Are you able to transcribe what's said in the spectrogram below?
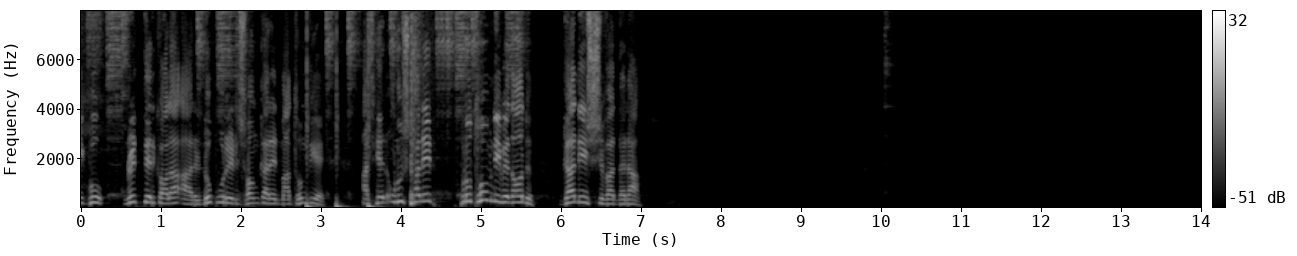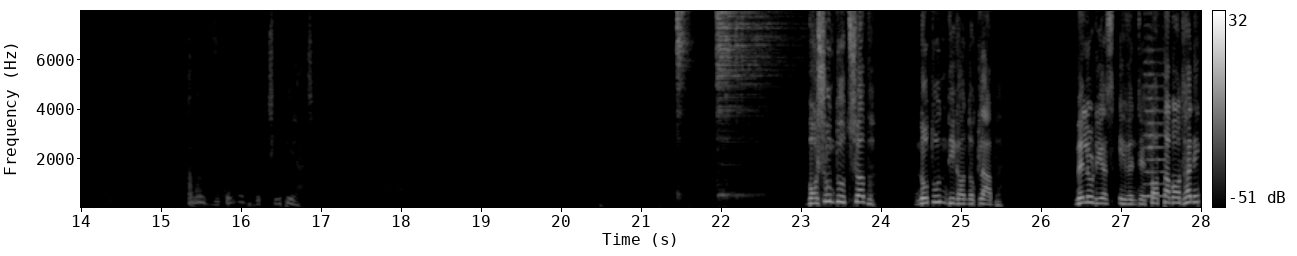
দেখব নৃত্যের কলা আর নুপুরের ঝঙ্কারের মাধ্যম দিয়ে। আজকের অনুষ্ঠানের প্রথম নিবেদন গণেশ বন্দনা। আমার ভূগোলটা চেপে আছে। বসন্ত উৎসব, নতুন দিগন্ত ক্লাব, মেলোডিয়াস ইভেন্টের তত্ত্বাবধানে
